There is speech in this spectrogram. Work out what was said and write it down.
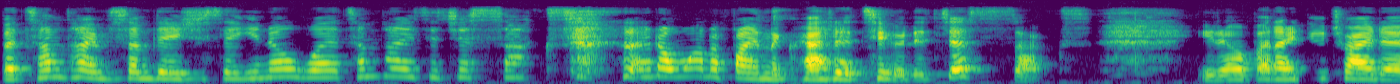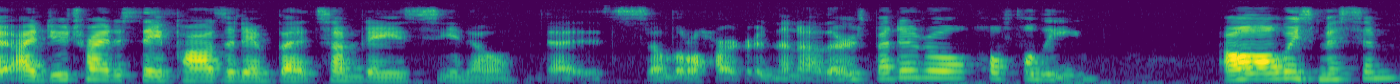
but sometimes, some days you say, you know what? Sometimes it just sucks. I don't want to find the gratitude. It just sucks, you know. But I do try to, I do try to stay positive. But some days, you know, uh, it's a little harder than others. But it'll hopefully, I'll always miss him.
